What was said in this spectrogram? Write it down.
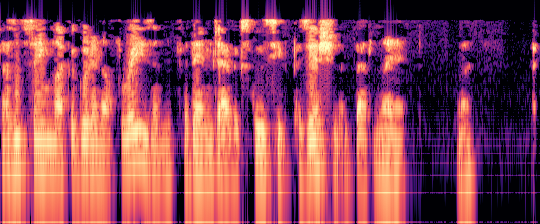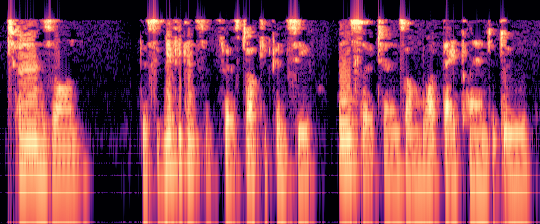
doesn't seem like a good enough reason for them to have exclusive possession of that land. Right? It turns on the significance of first occupancy also turns on what they plan to do with it.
